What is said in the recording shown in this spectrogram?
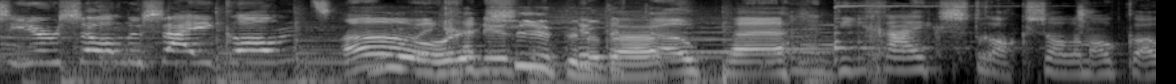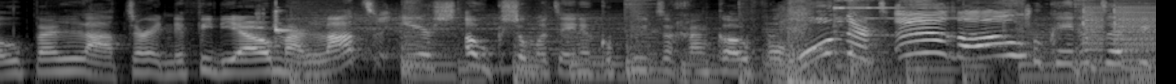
hier zo aan de zijkant. Oh, Wow, ik ga ik zie het inderdaad. kopen. En die ga ik straks allemaal kopen. Later in de video. Maar laten we eerst ook zometeen een computer gaan kopen. voor 100 euro! Oké, dat heb ik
